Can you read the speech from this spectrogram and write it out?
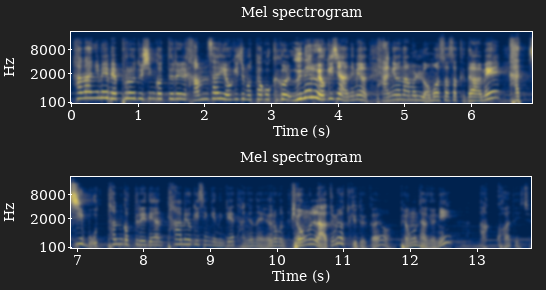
하나님이 베풀어 두신 것들을 감사히 여기지 못하고 그걸 은혜로 여기지 않으면 당연함을 넘어서서 그 다음에 갖지 못한 것들에 대한 탐욕이 생기는 게 당연해요. 여러분 병을 놔두면 어떻게 될까요? 병은 당연히 악화되죠.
